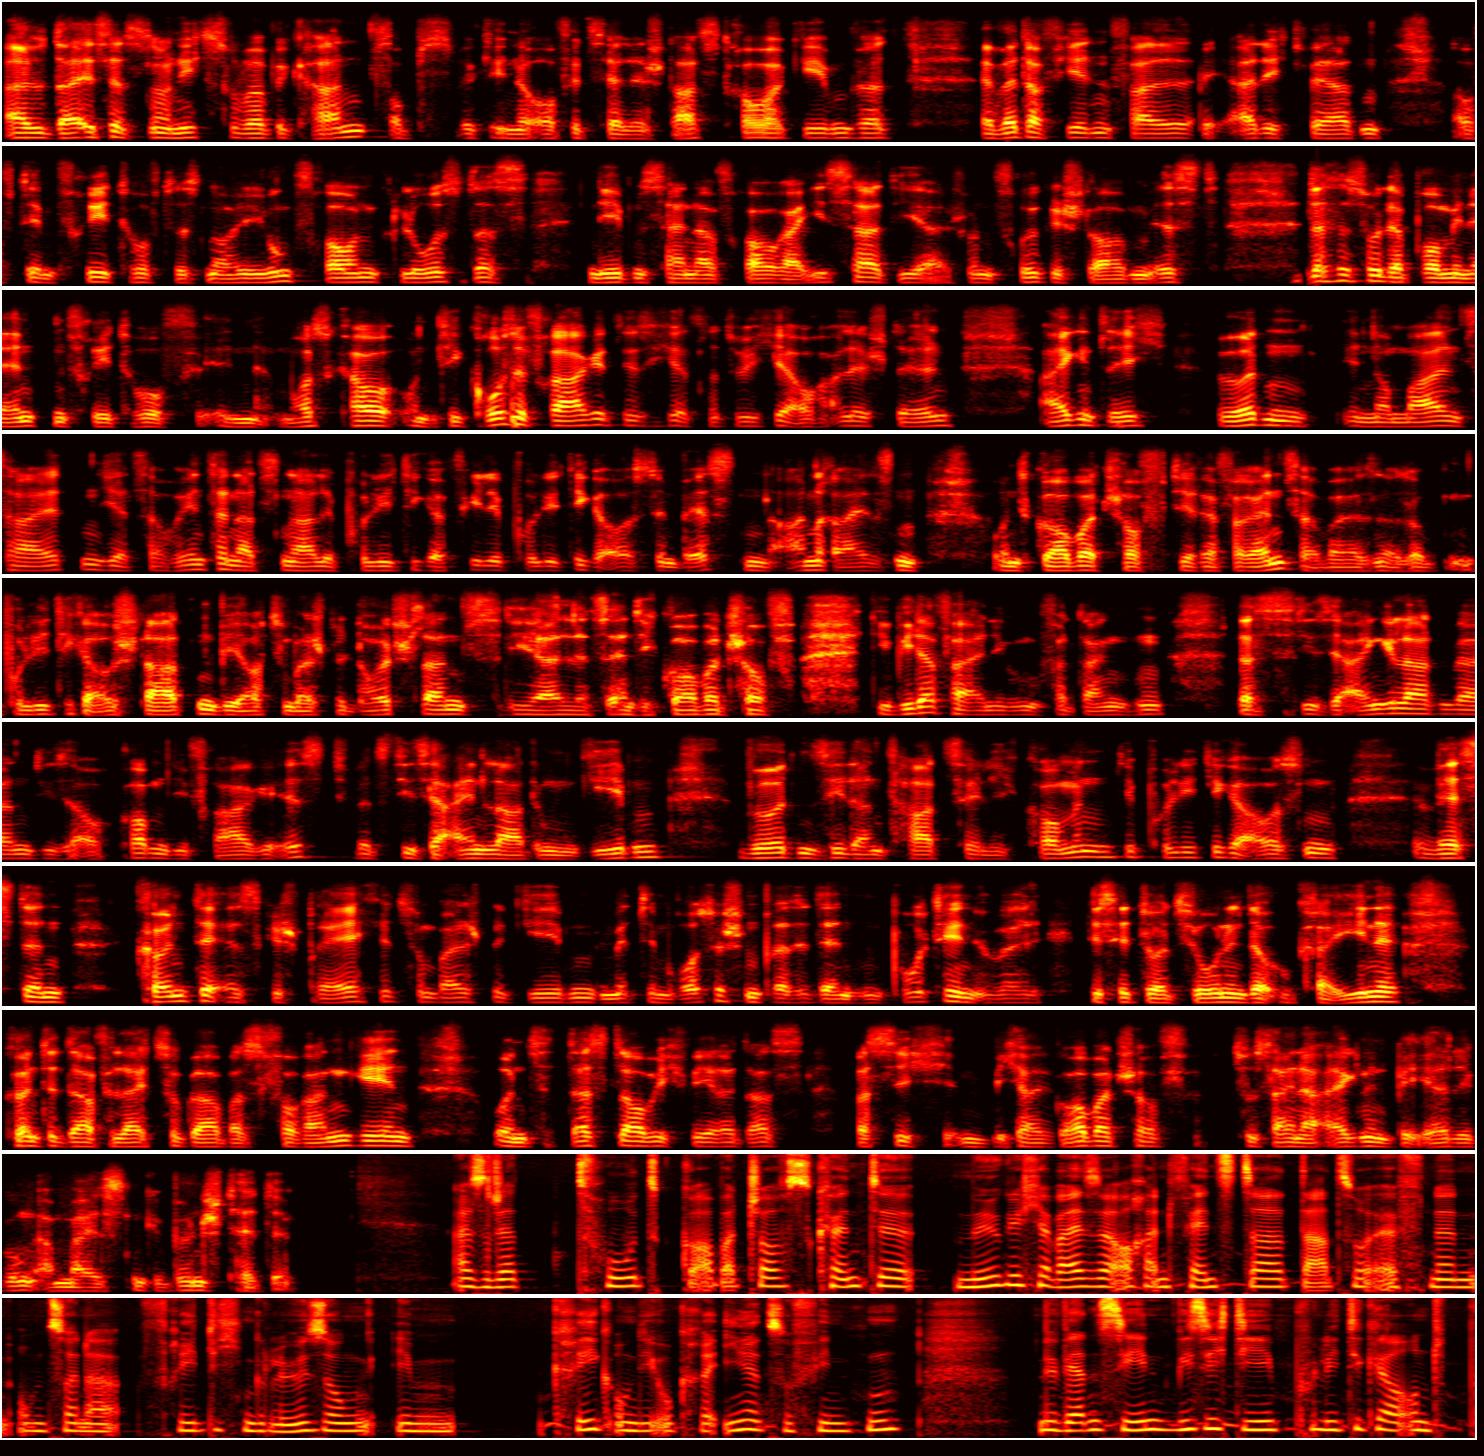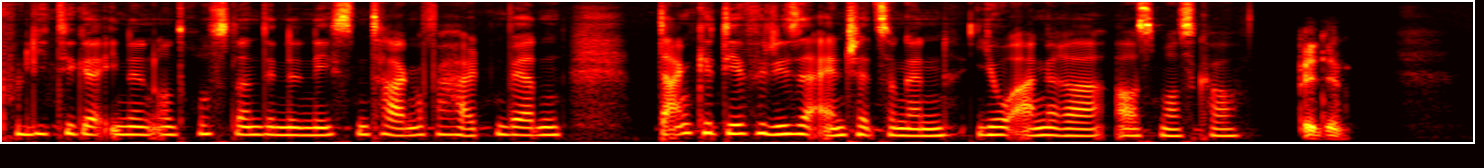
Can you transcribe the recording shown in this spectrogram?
Also da ist jetzt noch nichts darüber bekannt, ob es wirklich eine offizielle Staatstrauer geben wird. Er wird auf jeden Fall beerdigt werden auf dem Friedhof des Neue Jungfrauenklosters neben seiner Frau Raisa, die ja schon früh gestorben ist. Das ist so der prominenten Friedhof in Moskau. Und die große Frage, die sich jetzt natürlich hier auch alle stellen, eigentlich würden in normalen Zeiten jetzt auch internationale Politiker, viele Politiker aus dem Westen anreisen und Gorbatschow die Referenz erweisen. Also Politiker aus Staaten wie auch zum Beispiel Deutschland, die ja letztendlich Gorbatschow die Wiedervereinigung verdanken, dass diese eingeladen werden, diese auch kommen. Die Frage ist, wird es diese Einladungen geben? Würden sie dann tatsächlich kommen, die Politiker aus dem Westen? Könnte es Gespräche zum Beispiel geben mit dem russischen Präsidenten Putin über die Situation in der Ukraine, könnte da vielleicht sogar was vorangehen. Und das, glaube ich, wäre das, was sich Michael Gorbatschow zu seiner eigenen Beerdigung am meisten gewünscht hätte. Also der Tod Gorbatschows könnte möglicherweise auch ein Fenster dazu öffnen, um zu einer friedlichen Lösung im Krieg um die Ukraine zu finden. Wir werden sehen, wie sich die Politiker und Politikerinnen und Russland in den nächsten Tagen verhalten werden. Danke dir für diese Einschätzungen, Jo Angerer aus Moskau. Bitte.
